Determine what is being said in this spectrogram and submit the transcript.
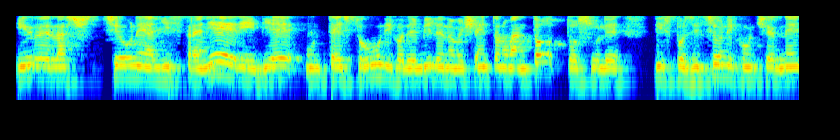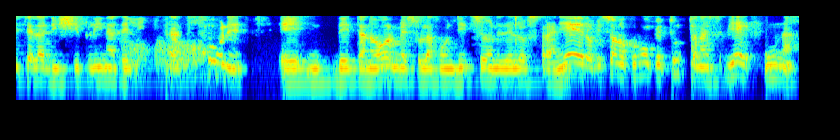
in relazione agli stranieri. Vi è un testo unico del 1998 sulle disposizioni concernenti la disciplina dell'immigrazione e detta norme sulla condizione dello straniero. Vi sono comunque tutta una, una,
